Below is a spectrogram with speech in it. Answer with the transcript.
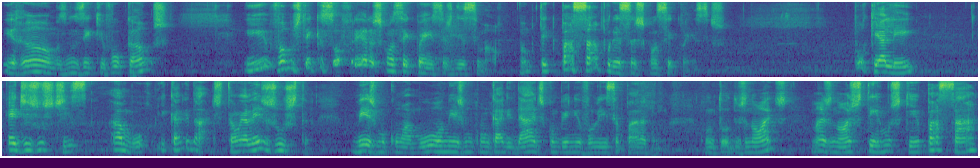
erramos, nos equivocamos e vamos ter que sofrer as consequências desse mal. Vamos ter que passar por essas consequências. Porque a lei é de justiça, amor e caridade. Então, ela é justa mesmo com amor, mesmo com caridade, com benevolência para com, com todos nós, mas nós temos que passar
